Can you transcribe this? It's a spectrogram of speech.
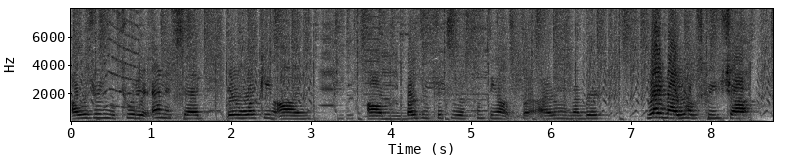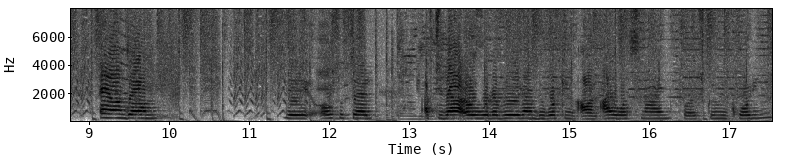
I was reading the Twitter and it said they're working on um, bugs and fixes or something else, but I don't remember. Right now you have a screenshot. And um, they also said after that or whatever they're going to be working on iOS 9 for screen recordings.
